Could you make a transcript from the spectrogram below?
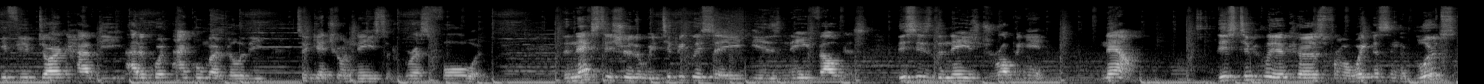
if you don't have the adequate ankle mobility to get your knees to progress forward. The next issue that we typically see is knee valgus. This is the knees dropping in. Now, this typically occurs from a weakness in the glutes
